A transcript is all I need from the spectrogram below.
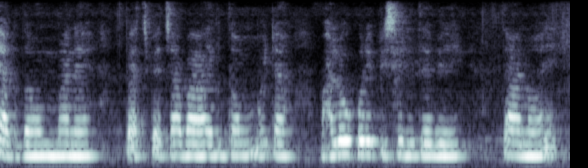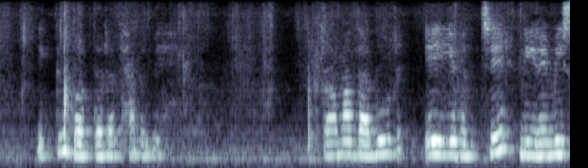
একদম মানে প্যাচ প্যাচা বা একদম ওইটা ভালো করে পিষে দিতে হবে, তা নয়, একটু দরদরা থাকবে। তো আমার দাদুর এই হচ্ছে নিরামিষ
